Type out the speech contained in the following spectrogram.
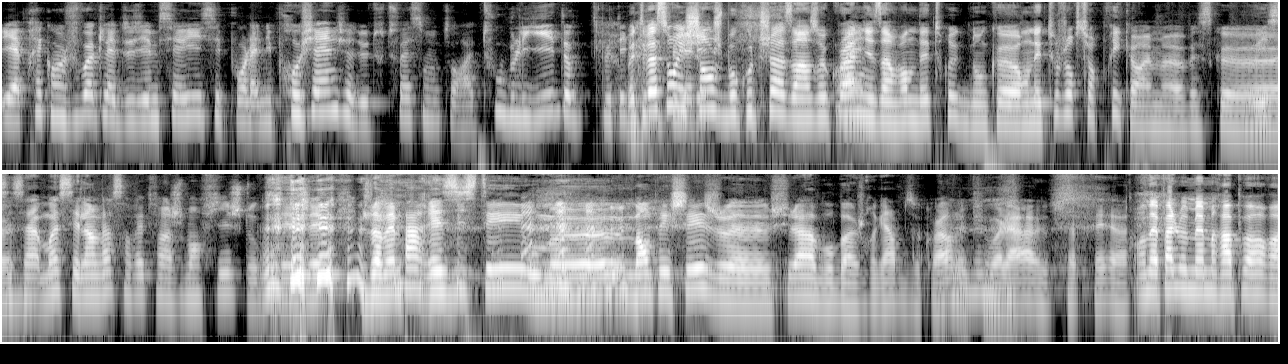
Et après, quand je vois que la deuxième série, c'est pour l'année prochaine, je, de toute façon, t'auras tout oublié, donc peut-être. Mais de toute façon, ils aller. changent beaucoup de choses. Hein. The Crown, Ouais. ils inventent des trucs, donc euh, on est toujours surpris quand même euh, parce que. Oui, c'est ça. Moi, c'est l'inverse en fait. Enfin, je m'en fiche. Donc, je dois même pas résister ou me- m'empêcher. Je, je suis là. Bon, bah, je regarde The Crown et puis voilà. Et puis après. euh, On n'a pas le même rapport euh,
